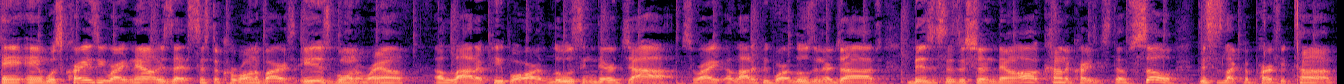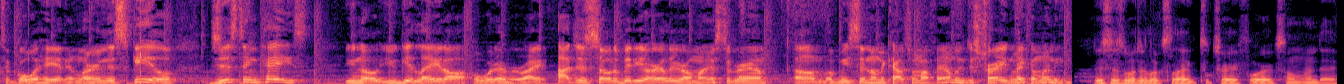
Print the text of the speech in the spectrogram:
And, and what's crazy right now is that since the coronavirus is going around, a lot of people are losing their jobs, right? A lot of people are losing their jobs. Businesses are shutting down, all kind of crazy stuff. So this is like the perfect time to go ahead and learn this skill just in case you know, you get laid off or whatever, right? I just showed a video earlier on my Instagram um, of me sitting on the couch with my family, just trading, making money. This is what it looks like to trade Forex on Monday.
